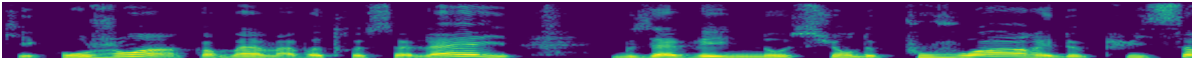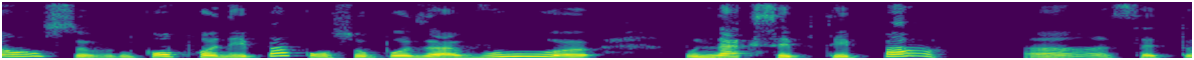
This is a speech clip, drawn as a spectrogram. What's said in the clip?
qui est conjoint quand même à votre soleil, vous avez une notion de pouvoir et de puissance, vous ne comprenez pas qu'on s'oppose à vous, vous n'acceptez pas hein, cette,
